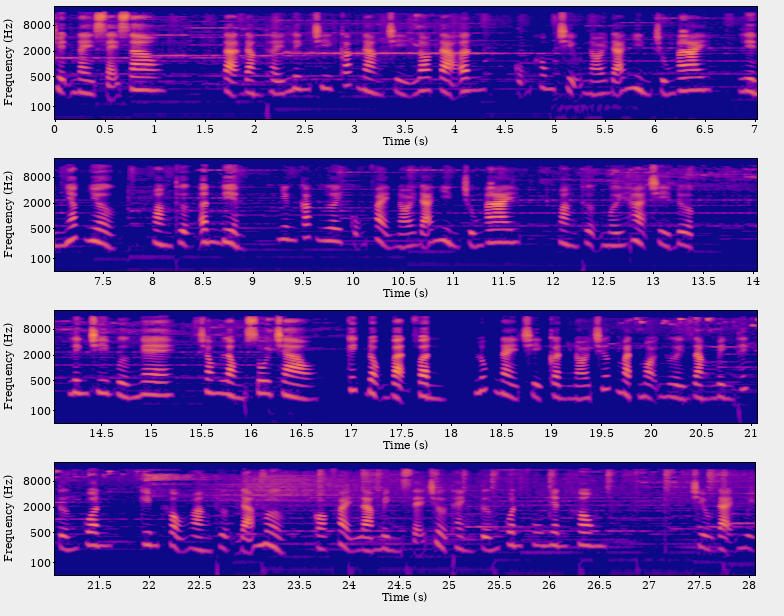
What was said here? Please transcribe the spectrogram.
Chuyện này sẽ sao? Tạ đằng thấy Linh Chi các nàng chỉ lo tạ ân, cũng không chịu nói đã nhìn chúng ai, liền nhắc nhở, Hoàng thượng ân điển, nhưng các ngươi cũng phải nói đã nhìn chúng ai, Hoàng thượng mới hạ chỉ được. Linh Chi vừa nghe, trong lòng sôi trào, kích động vạn phần, lúc này chỉ cần nói trước mặt mọi người rằng mình thích tướng quân, kim khẩu Hoàng thượng đã mở, có phải là mình sẽ trở thành tướng quân phu nhân không? Triều đại ngụy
